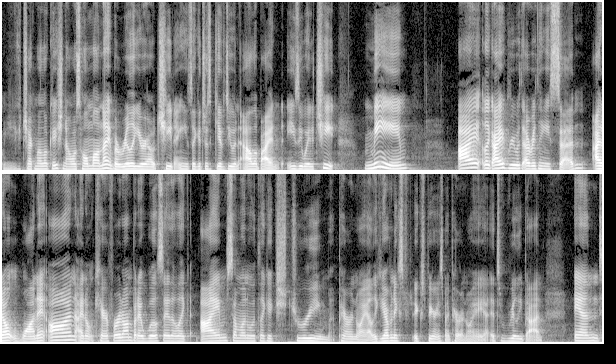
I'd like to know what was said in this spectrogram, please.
you check my location. I was home all night, but really you're out cheating. He's like, it just gives you an alibi, an easy way to cheat. Me, I like I agree with everything he said. I don't want it on. I don't care for it on, but I will say that like I'm someone with like extreme paranoia. Like you haven't ex- experienced my paranoia yet. It's really bad. And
